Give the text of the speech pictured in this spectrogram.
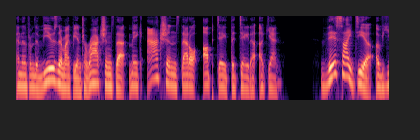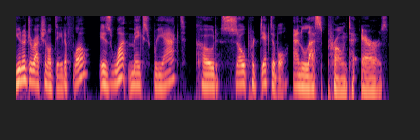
and then from the views, there might be interactions that make actions that'll update the data again. This idea of unidirectional data flow is what makes React code so predictable and less prone to errors.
